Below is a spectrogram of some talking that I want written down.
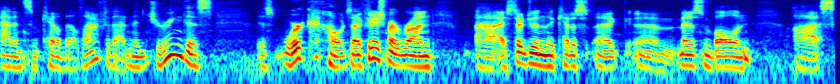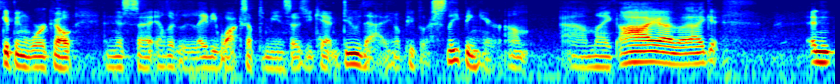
add in some kettlebells after that. And then during this this workout, so I finished my run. Uh, I started doing the kettle, um, medicine ball and uh, skipping workout, and this uh, elderly lady walks up to me and says, "You can't do that. You know, people are sleeping here." Um, I'm like, "Ah, oh, yeah, I get." And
